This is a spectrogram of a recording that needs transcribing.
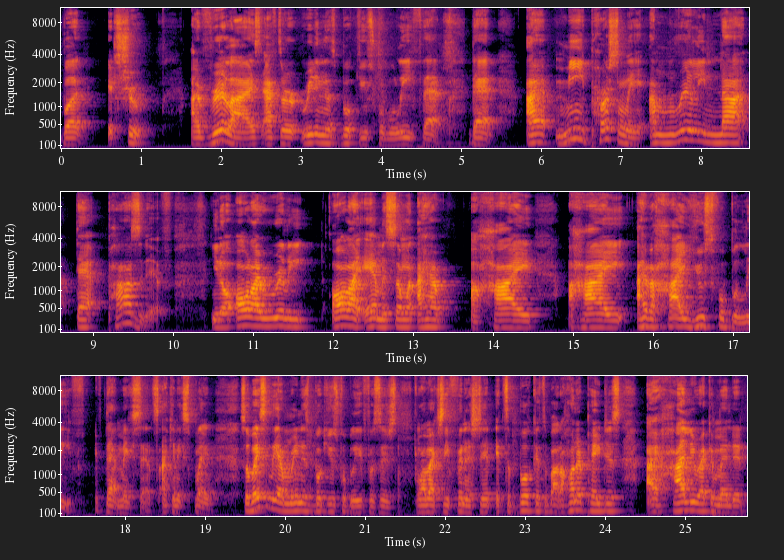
But it's true. I realized after reading this book, Useful Belief, that that I, me personally, I'm really not that positive. You know, all I really all I am is someone I have a high a high I have a high useful belief if that makes sense. I can explain. So basically I'm reading this book Useful Belief which is well I'm actually finished it. It's a book, it's about 100 pages. I highly recommend it.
